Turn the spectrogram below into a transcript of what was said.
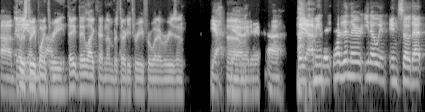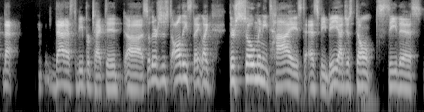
Uh, billion. It was three point three. Um, they they like that number thirty three for whatever reason. Yeah, um, yeah, they did. Uh, but yeah, I mean, they had it in there, you know, and, and so that that that has to be protected. Uh, so there's just all these things. Like there's so many ties to SVB. I just don't see this.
